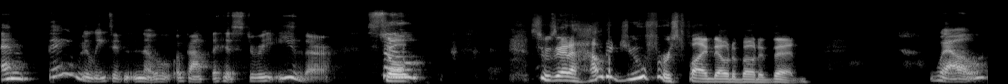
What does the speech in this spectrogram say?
and they really didn't know about the history either. So, so Susanna, how did you first find out about it then? Well,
